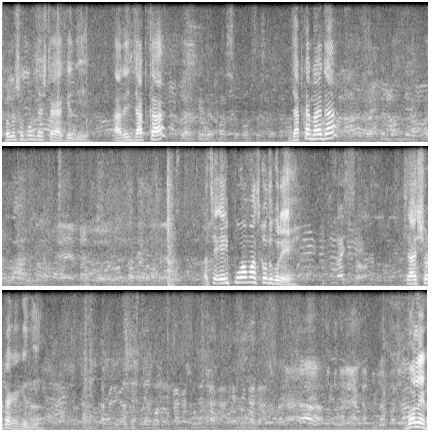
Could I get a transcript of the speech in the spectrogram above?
ষোলোশো পঞ্চাশ টাকা। কেজি। আর এই জাটকা? জাটকা না এটা? আচ্ছা এই পোয়া মাছ কত করে? চারশো টাকা কেজি। বলেন।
